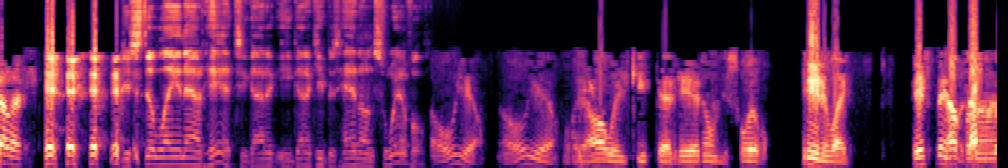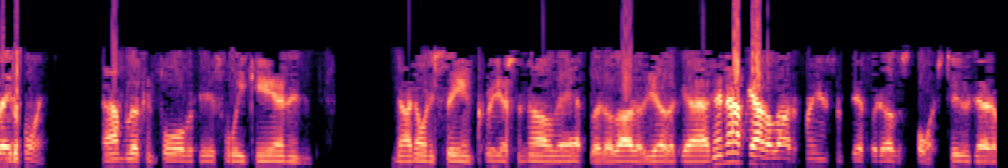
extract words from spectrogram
Tell him, You're still laying out hits. You gotta you gotta keep his head on swivel. oh yeah, oh yeah. We always keep that head on the swivel. Anyway, it's been no, but that's a great point. I'm looking forward to this weekend and not only seeing Chris and all that, but a lot of the other guys. And I've got a lot of friends from different other sports too that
